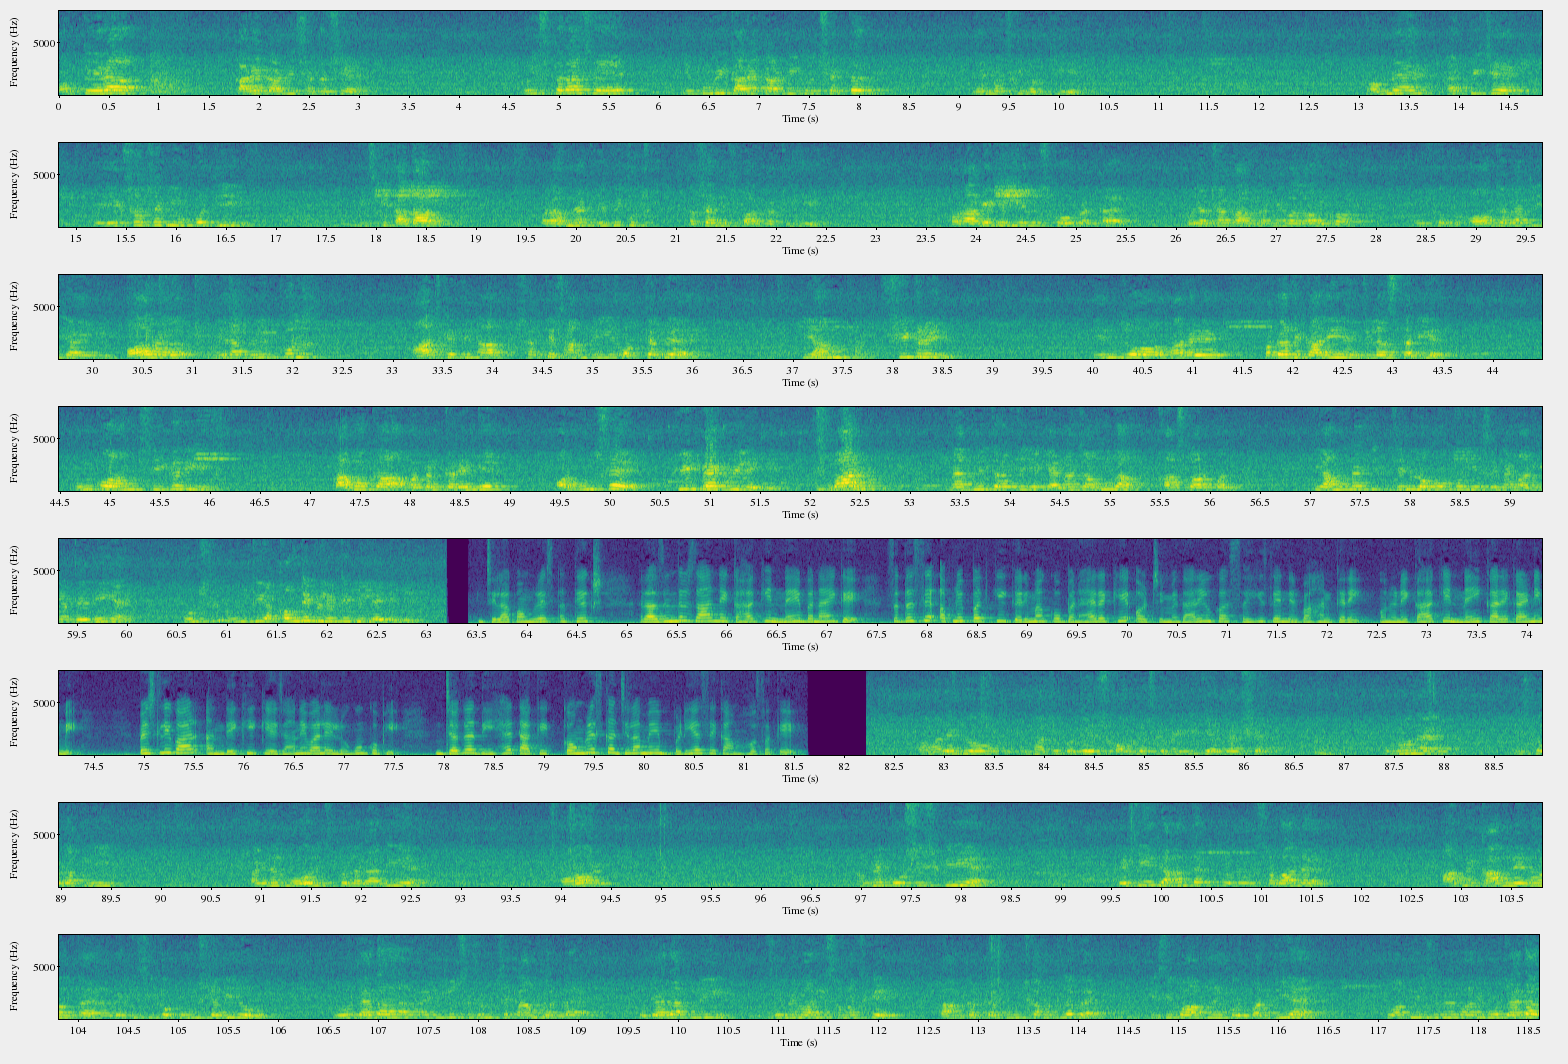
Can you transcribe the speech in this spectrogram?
और 13 कार्यकारिणी सदस्य हैं। तो इस तरह से ये पूरी कार्यकारिणी को छिहत्तर मेंबर्स की बनती है। तो हमने खैर पीछे तो 100 से भी ऊपर थी इसकी तादाद, पर हमने फिर भी कुछ कसर इस बार रख ली है और आगे के लिए भी स्कोप रखा है, कोई अच्छा काम करने वाला होगा तो उसको और जगह दी जाएगी। और मेरा बिल्कुल आज के दिन आप सबके सामने ये वक्तव्य है कि हम शीघ्र ही इन जो हमारे पदाधिकारी हैं, जिला स्तरीय, उनको हम शीघ्र ही कामों का आवंटन करेंगे और उनसे फीडबैक भी लेंगे। इस बार मैं अपनी तरफ़ से ये कहना चाहूँगा ख़ास तौर पर, कि हमने जिन लोगों को ये जिम्मेवारियाँ देनी हैं उन उनकी अकाउंटेबिलिटी भी लेनी है। जिला कांग्रेस अध्यक्ष राजेंद्र जार ने कहा कि नए बनाए गए सदस्य अपने पद की गरिमा को बनाए रखें और जिम्मेदारियों का सही से निर्वहन करें। उन्होंने कहा कि नई कार्यकारिणी में पिछली बार अनदेखी किए जाने वाले लोगों को भी जगह दी है ताकि कांग्रेस का जिला में बढ़िया से काम हो सके। हमारे जो हिमाचल प्रदेश कांग्रेस कमेटी के अध्यक्ष हैं, उन्होंने इस पर अपनी फाइनल मोहर इस पर लगा दी है और कोशिश की है। देखिए, जहाँ तक सवाल है, आपने काम लेना होता है, अगर किसी को पूछ लगी हो तो वो ज़्यादा इंथुसिज्म से काम करता है, वो ज़्यादा अपनी जिम्मेवारी समझ के काम करता है। पूछ का मतलब है, किसी को आपने कोई पद दिया है तो अपनी जिम्मेवारी वो ज़्यादा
